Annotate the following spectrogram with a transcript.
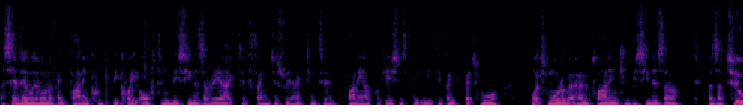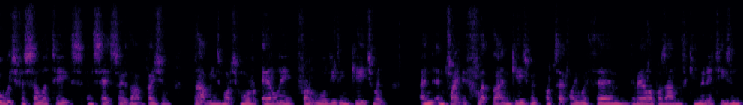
I said earlier on, I think planning could be quite often be seen as a reactive thing, just reacting to planning applications. I think we need to think much more, much more about how planning can be seen as a as a tool which facilitates and sets out that vision. That means much more early front-loaded engagement and, and trying to flip that engagement, particularly with um, developers and with communities, and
